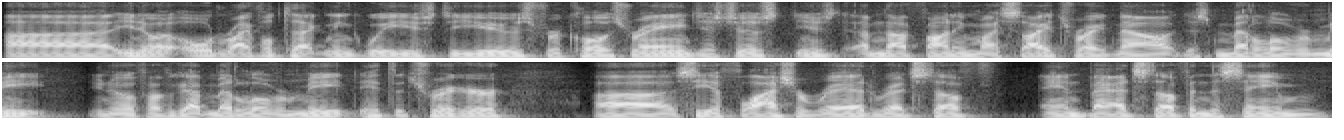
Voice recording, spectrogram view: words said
uh, you know an old rifle technique we used to use for close range is just you know, I'm not finding my sights right now. Just metal over meat. You know, if I've got metal over meat, hit the trigger, uh, see a flash of red, red stuff and bad stuff in the same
